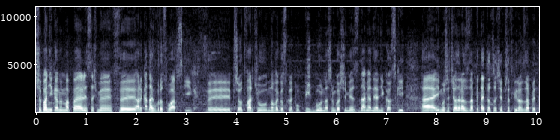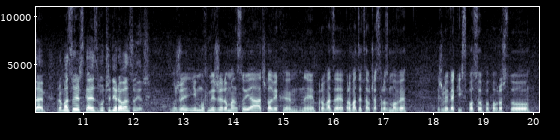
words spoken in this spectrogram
Szczepanik, MMA.pl. Jesteśmy w Arkadach Wrocławskich w, przy otwarciu nowego sklepu Pitbull. Naszym gościem jest Damian Janikowski e, i muszę Cię od razu zapytać to, co Cię przed chwilą zapytałem. Romansujesz z KSW, czy nie romansujesz? Może nie mówmy, że romansuję, aczkolwiek y, prowadzę, prowadzę cały czas rozmowy, żeby w jakiś sposób po prostu y,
